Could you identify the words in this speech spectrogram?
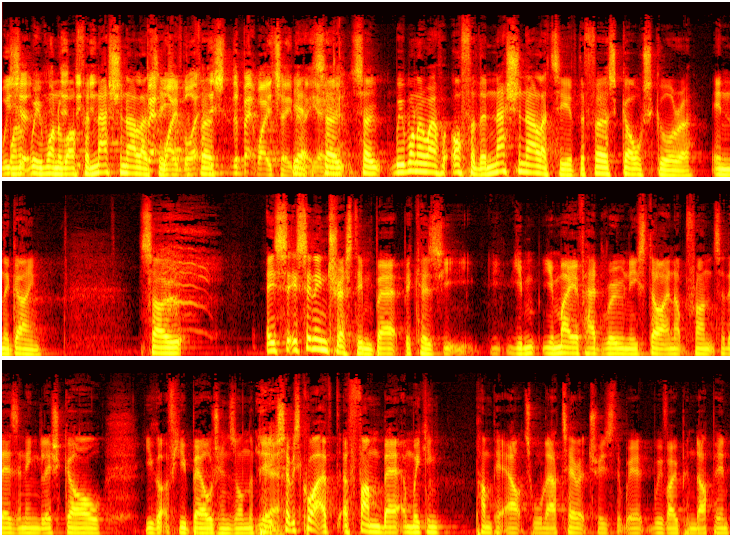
we, want, should- we want to offer the- nationality. Betway, of the first- the Betway team. yeah, innit? so so we want to offer the nationality of the first goal scorer in the game. So it's it's an interesting bet because you, you you may have had Rooney starting up front, so there's an English goal. You've got a few Belgians on the pitch, Yeah. so it's quite a, a fun bet, and we can pump it out to all our territories that we're, we've opened up in.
